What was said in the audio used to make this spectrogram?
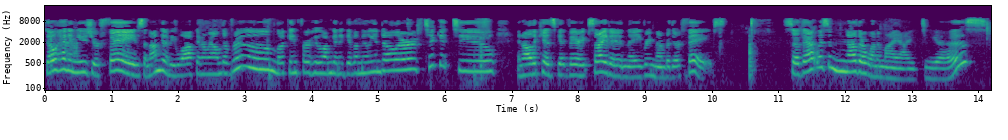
go ahead and use your faves, and I'm going to be walking around the room looking for who I'm going to give a million dollar ticket to, and all the kids get very excited and they remember their faves. So that was another one of my ideas.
